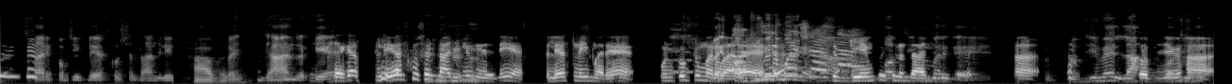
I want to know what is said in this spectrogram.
सारे पबजी प्लेयर्स को श्रद्धांजलि। हाँ भाई ध्यान रखिए। प्लेयर्स को श्रद्धांजलि नहीं देनी है। प्लेयर्स नहीं मरे हैं उनको क्यों मरवा रहा है? सिर्फ़ गेम को श्रद्धांजलि पबजी में पबजी हाँ।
